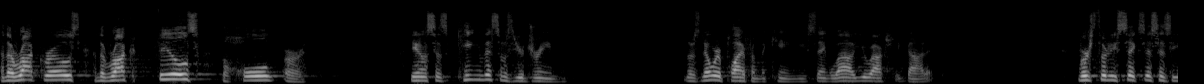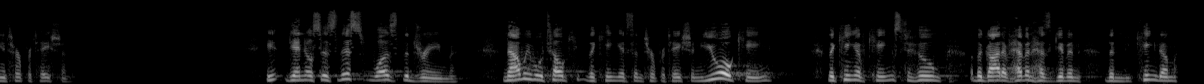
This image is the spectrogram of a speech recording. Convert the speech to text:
And the rock grows, and the rock fills the whole earth. Daniel says, King, this was your dream. There's no reply from the king. He's saying, Wow, you actually got it. Verse 36, this is the interpretation. He, Daniel says, This was the dream. Now we will tell the king its interpretation. You, O king, the King of kings, to whom the God of heaven has given the kingdom,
